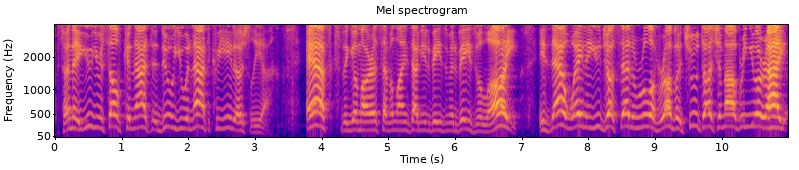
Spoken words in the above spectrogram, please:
But something that you yourself cannot do, you would not create a shliach. Asks the Gemara seven lines down, Yud Beis and Beis V'lai. Is that way that you just said the rule of Rava? True, Tashem, I'll bring you a ray.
